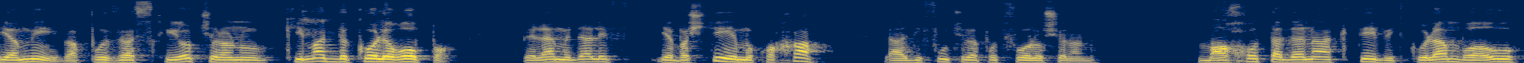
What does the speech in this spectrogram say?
ימי והזכיות שלנו כמעט בכל אירופה בל"א יבשתי הם הוכחה לעדיפות של הפורטפוליו שלנו. מערכות הגנה אקטיבית, כולם ראו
